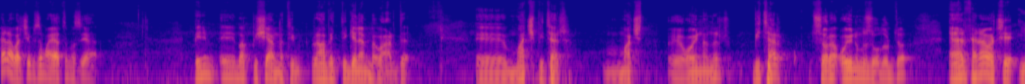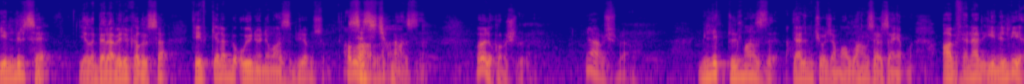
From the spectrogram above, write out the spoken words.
Fenerbahçe bizim hayatımız ya. Benim e, bak bir şey anlatayım. Rahmetli Gelenbe vardı. E, maç biter, maç e, oynanır, biter. Sonra oyunumuz olurdu. Eğer Fenerbahçe yenilirse ya da berabere kalırsa Tevfik Gelenbe oyun oynamazdı biliyor musun? Allah Sesi Allah. çıkmazdı. Böyle konuşulur. Ne yapmış? Millet duymazdı. Derdim ki hocam Allah'ını seversen yapma. Abi Fener yenildi ya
